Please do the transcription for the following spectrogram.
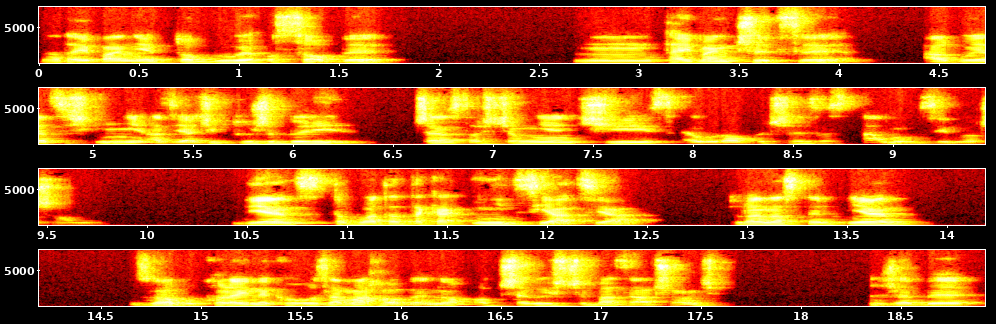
na Tajwanie, to były osoby, um, Tajwańczycy albo jacyś inni Azjaci, którzy byli często ściągnięci z Europy czy ze Stanów Zjednoczonych. Więc to była ta taka inicjacja, która następnie znowu kolejne koło zamachowe. No od czegoś trzeba zacząć, żeby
